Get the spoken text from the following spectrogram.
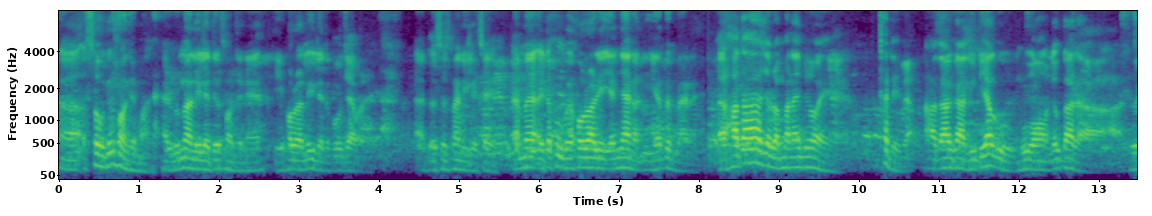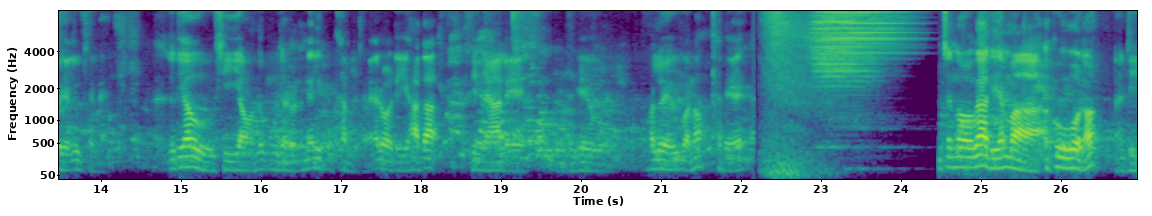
အာအစုံ tiêu ဆောင်ခြင်းပါတယ်အဲ romance လေးလည်း tiêu ဆောင်ခြင်းနဲ့ဒီ horror လေးလည်းတဘောကြပါတယ်အဲ suspense လေးလည်းချိန်တယ်ဒါပေမဲ့အဲ့တခုပဲ horror တွေရမ်းညံ့တော့လူရမ်းပင်ပန်းတယ်အဲဟာတာကျတော့မှန်တိုင်းပြောရင်ခက်တယ်ဗျဟာတာကလူတစ်ယောက်ကိုမူအောင်လောက်ကြတာလွယ်တယ်လို့ထင်တယ် လူတယောက်ကိုရှီအောင်လုပ်မှုကြတော့နည်းနည်းလေးကိုခက်မိတယ်အဲ့တော့ဒီဟာတာပညာလည်းတကယ်ကိုမလွယ်ဘူးပေါ့နော်ခက်တယ်ကျွန်တော်ကဒီထဲမှာအကူပေါ့နော်ဒီ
